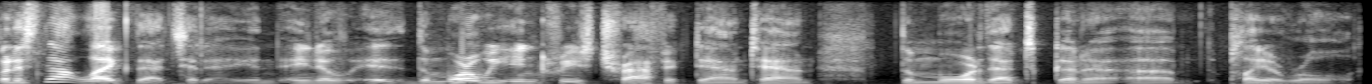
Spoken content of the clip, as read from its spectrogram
but it's not like that today. And, and you know, it, the more we increase traffic downtown, the more that's going to uh, play a role.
